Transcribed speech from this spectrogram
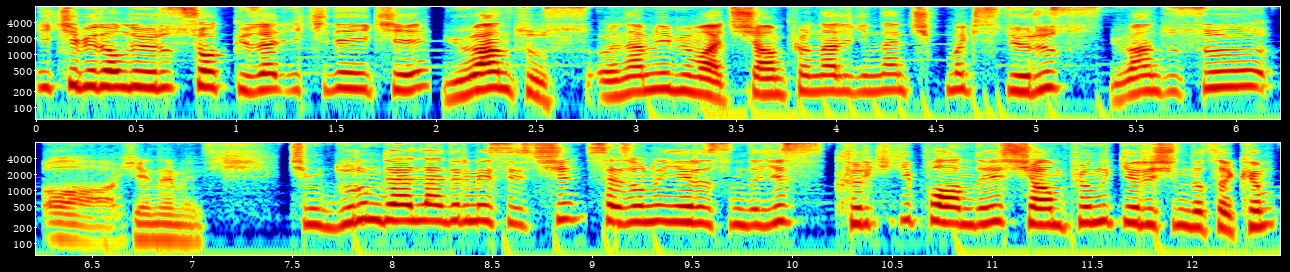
2-1 alıyoruz. Çok güzel. 2'de 2. Juventus. Önemli bir maç. Şampiyonlar Ligi'nden çıkmak istiyoruz. Juventus'u ah yenemedik. Şimdi durum değerlendirmesi için sezonun yarısındayız. 42 puandayız. Şampiyonluk yarışında takım.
